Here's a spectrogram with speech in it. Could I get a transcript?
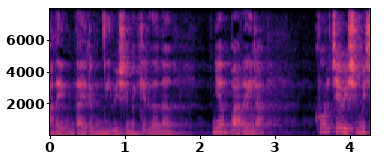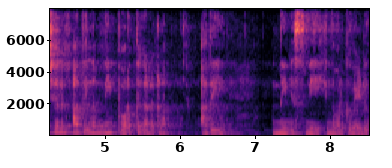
അതെന്തായാലും നീ വിഷമിക്കരുതെന്ന് ഞാൻ പറയില്ല. കുറച്ച് വിഷമിച്ചാലും അതിൽ നിന്നും നീ പുറത്ത് കിടക്കണം. അതേ നിന്നെ സ്നേഹിക്കുന്നവർക്ക് വേണ്ടി.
